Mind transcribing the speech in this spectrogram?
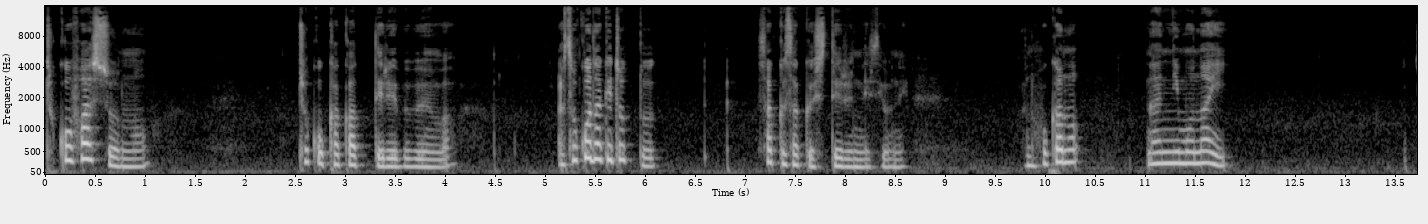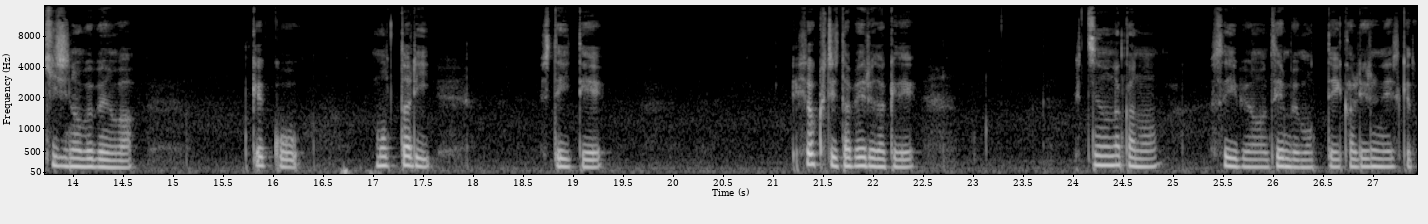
チョコファッションのチョコかかってる部分は。あそこだけちょっとサクサクしてるんですよね。あの他の何にもない生地の部分は結構もったりしていて一口食べるだけで口の中の水分を全部持っていかれるんですけど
